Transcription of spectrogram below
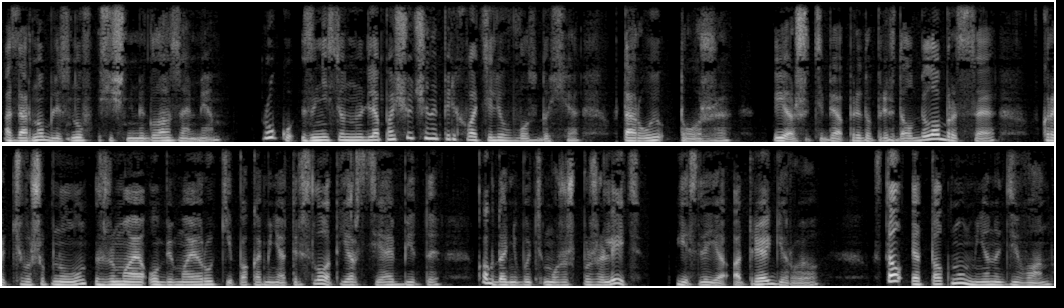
озорно блеснув хищными глазами. Руку, занесенную для пощечины, перехватили в воздухе. Вторую тоже. «Я же тебя предупреждал, белобрысая!» Вкратчиво шепнул он, сжимая обе мои руки, пока меня трясло от ярости и обиды. «Когда-нибудь можешь пожалеть, если я отреагирую». Встал и оттолкнул меня на диван.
